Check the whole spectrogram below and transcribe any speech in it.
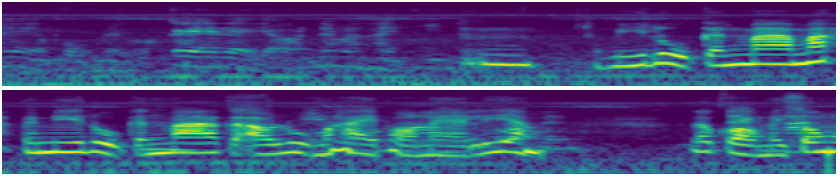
แน่ผมแม่ก็แก่เลยเดี๋ยวเอาแน่มาให้กินอืมมีลูกกันมามะไปมีลูกกันมาแล้วก็เอาลูกมาให้พ่อแม่เลี้ยง แล้วก็ไม่ส่ง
